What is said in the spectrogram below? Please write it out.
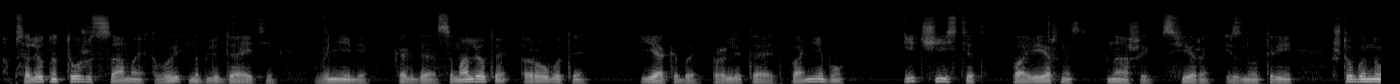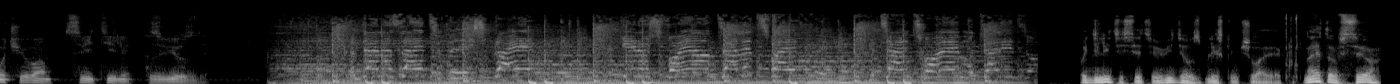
Абсолютно то же самое вы наблюдаете в небе, когда самолеты, роботы якобы пролетают по небу и чистят поверхность нашей сферы изнутри, чтобы ночью вам светили звезды. Поделитесь этим видео с близким человеком. На этом все.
